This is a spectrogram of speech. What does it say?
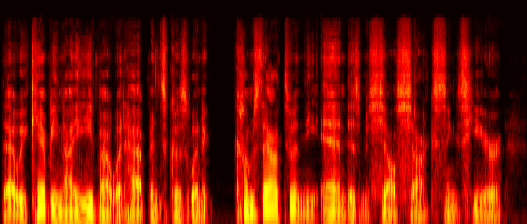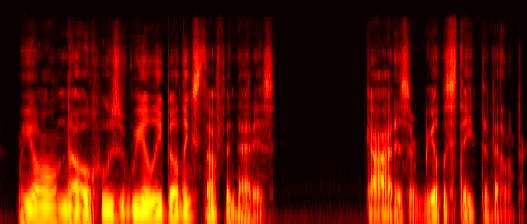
that we can't be naive about what happens because when it comes down to it in the end, as Michelle Shocked sings here, we all know who's really building stuff, and that is God is a real estate developer.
